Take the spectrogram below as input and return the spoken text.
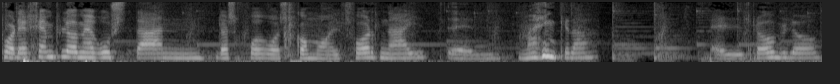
Por ejemplo, me gustan los juegos como el Fortnite, el Minecraft, el Roblox.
